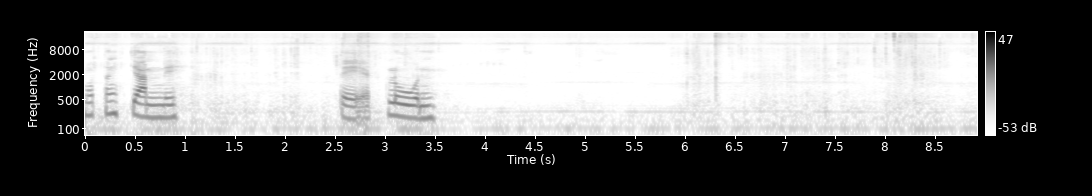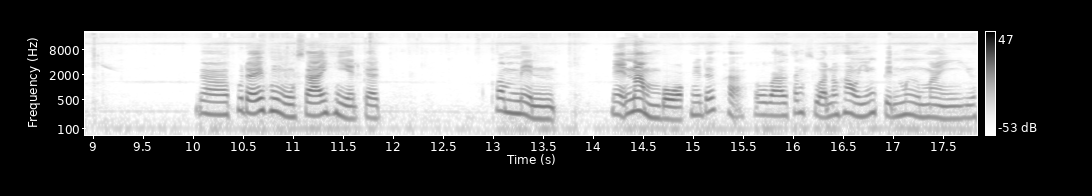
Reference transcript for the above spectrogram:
มดทั้งจันเลยแตกโกลนผู้ใดหูสายเหตุกับคอมเมนต์แนะนำบอกนี่เด้อค่ะ เพราะว่าทั้งสวนของเฮายังเป็นมือใหม่อยู่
